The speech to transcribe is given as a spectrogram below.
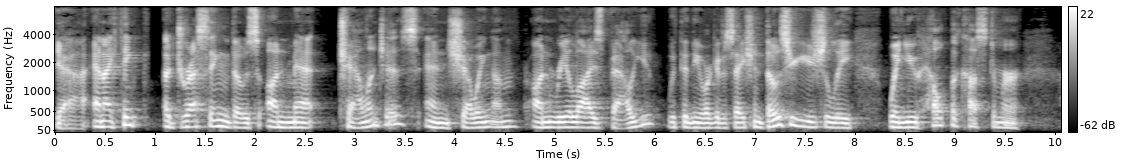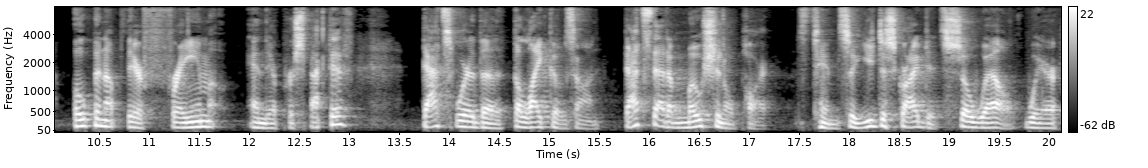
Yeah. And I think addressing those unmet challenges and showing them unrealized value within the organization. Those are usually when you help a customer open up their frame and their perspective. That's where the, the light goes on. That's that emotional part, Tim. So you described it so well, where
